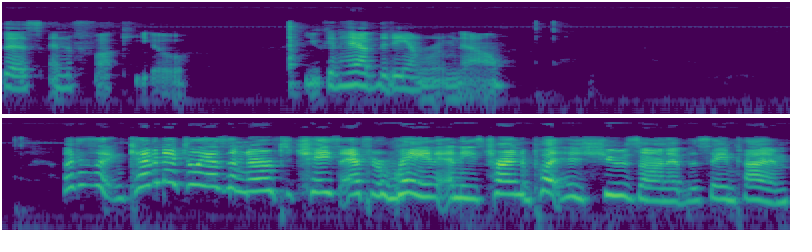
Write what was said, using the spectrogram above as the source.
this and fuck you. You can have the damn room now. Like I said, Kevin actually has the nerve to chase after Wayne, and he's trying to put his shoes on at the same time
